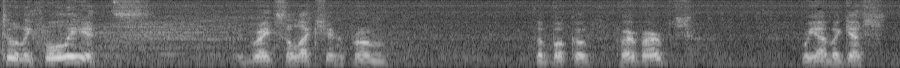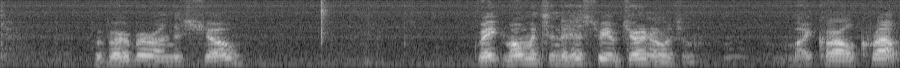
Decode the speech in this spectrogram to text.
Tuli Fuli. It's a great selection from the book of Proverbs. We have a guest proverber on this show. Great Moments in the History of Journalism by Karl Kraus.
